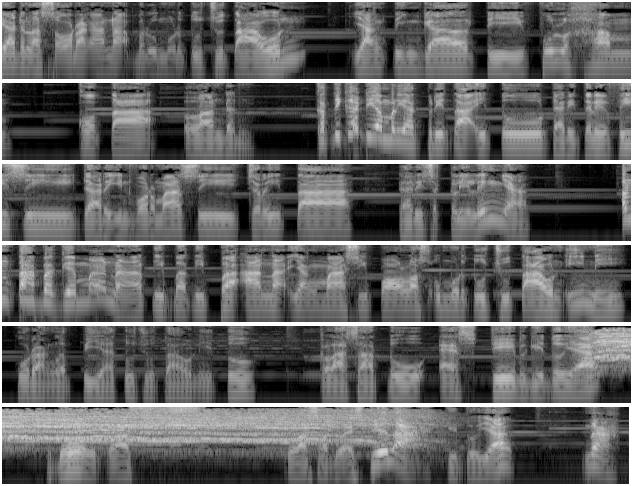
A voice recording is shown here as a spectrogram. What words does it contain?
dia adalah seorang anak berumur tujuh tahun yang tinggal di Fulham, kota London. Ketika dia melihat berita itu dari televisi, dari informasi, cerita, dari sekelilingnya, entah bagaimana tiba-tiba anak yang masih polos umur tujuh tahun ini, kurang lebih ya tujuh tahun itu, kelas 1 SD begitu ya. Betul, kelas kelas 1 SD lah gitu ya. Nah,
